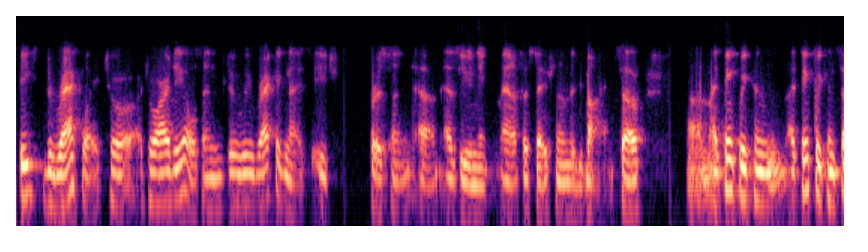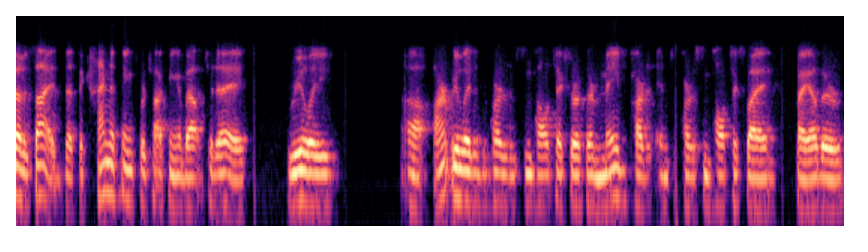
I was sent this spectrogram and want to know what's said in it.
speaks directly to to our ideals. And do we recognize each person um, as a unique manifestation of the divine. So um, I think we can I think we can set aside that the kind of things we're talking about today really uh, aren't related to partisan politics, or if they're made part into partisan politics by by other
